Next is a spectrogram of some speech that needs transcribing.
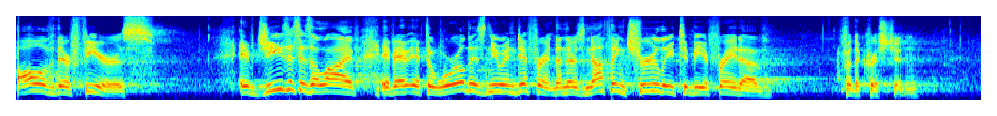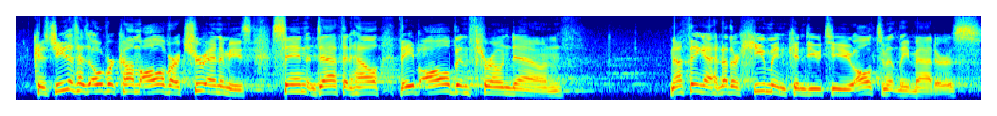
all of their fears. If Jesus is alive, if, if the world is new and different, then there's nothing truly to be afraid of for the Christian. Because Jesus has overcome all of our true enemies sin, death, and hell. They've all been thrown down. Nothing another human can do to you ultimately matters.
